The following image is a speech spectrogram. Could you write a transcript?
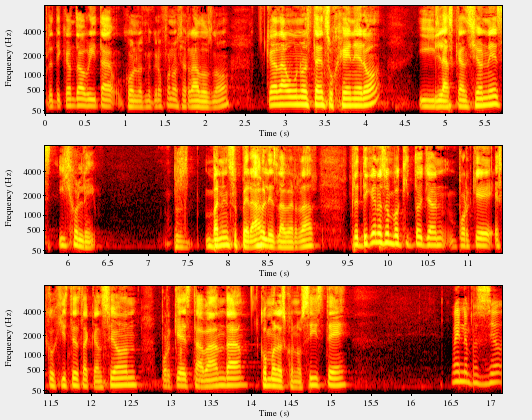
platicando ahorita con los micrófonos cerrados, ¿no? Cada uno está en su género y las canciones, híjole, pues van insuperables, la verdad. Platícanos un poquito, Jan, por qué escogiste esta canción, por qué esta banda, cómo las conociste. Bueno, pues yo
